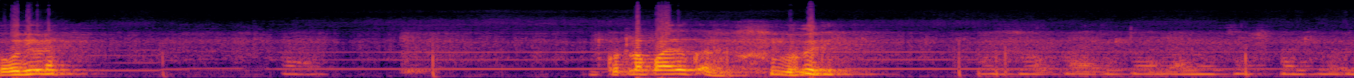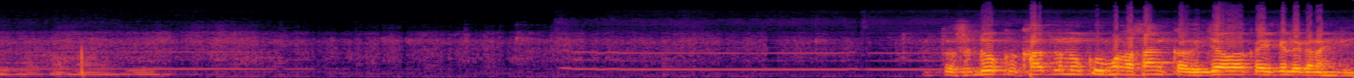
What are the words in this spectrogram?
बघू तिकडे. कुठला पाय दुकान बघू दे. तसं डोकं खाजू नको मला सांग का जेव्हा काय केलं का नाही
